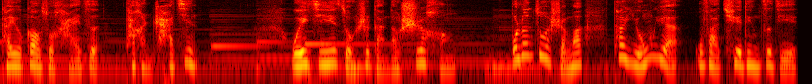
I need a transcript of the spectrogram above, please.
他又告诉孩子他很差劲。维基总是感到失衡，不论做什么，他永远无法确定自己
